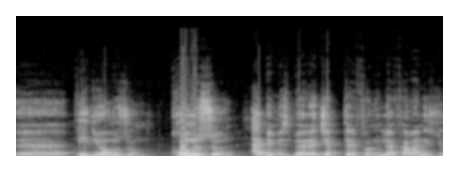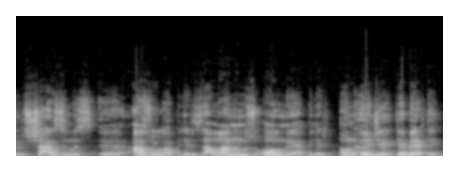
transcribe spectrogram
Ee, videomuzun konusu hepimiz böyle cep telefonuyla falan izliyoruz. Şarjımız e, az olabilir, zamanımız olmayabilir. Onu öncelikle belirteyim.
